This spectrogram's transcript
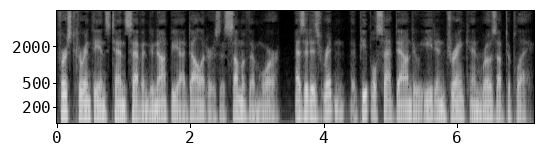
1 Corinthians 10:7 Do not be idolaters as some of them were, as it is written, that people sat down to eat and drink and rose up to play.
